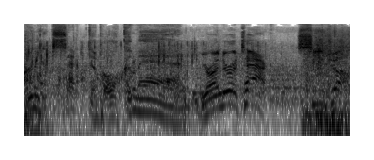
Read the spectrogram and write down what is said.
Unacceptable command. You're under attack. Siege up.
